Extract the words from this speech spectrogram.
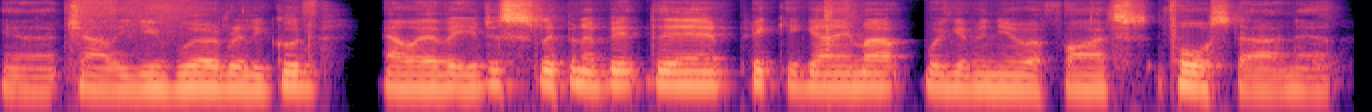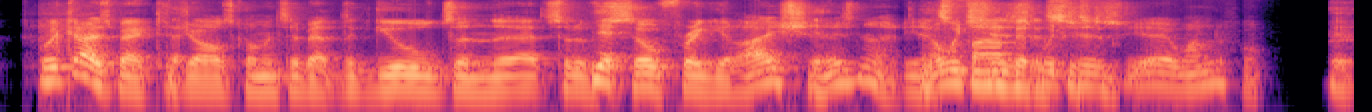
you know, Charlie, you were really good. However, you're just slipping a bit there. Pick your game up. We're giving you a five, four star now. Well, it goes back to Joel's comments about the guilds and that sort of Yeah. self-regulation, Yeah. isn't it? You know, which is which is yeah, wonderful. Yeah.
